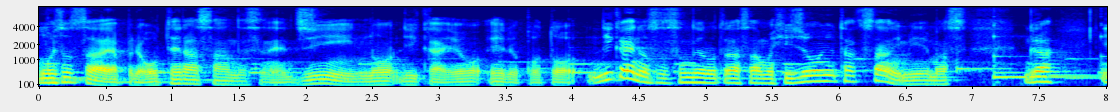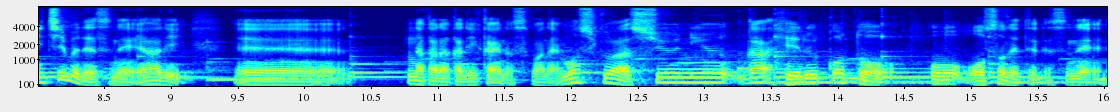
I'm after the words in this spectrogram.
もう一つはやっぱりお寺さんですね。寺院の理解を得ること。理解の進んでいるお寺さんも非常にたくさん見えます。が一部ですねやはり、えー、なかなか理解の進まない。もしくは収入が減ることを恐れてですね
